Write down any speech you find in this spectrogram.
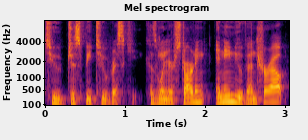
to just be too risky because when you're starting any new venture out,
